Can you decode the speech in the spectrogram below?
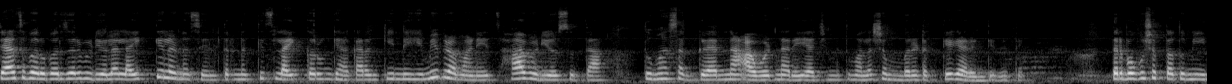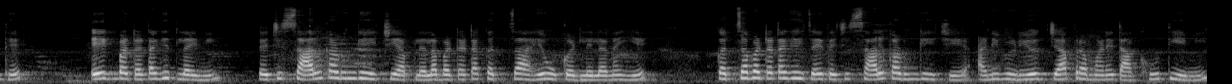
त्याचबरोबर जर व्हिडिओला लाईक केलं नसेल तर नक्कीच लाईक करून घ्या कारण की नेहमीप्रमाणेच हा व्हिडिओसुद्धा तुम्हा सगळ्यांना आवडणार आहे याची मी तुम्हाला शंभर टक्के गॅरंटी देते. तर बघू शकता तुम्ही इथे एक बटाटा घेतला आहे मी. त्याची साल काढून घ्यायची आपल्याला. बटाटा कच्चा आहे उकडलेला नाही आहे कच्चा बटाटा घ्यायचा आहे त्याची साल काढून घ्यायची आहे आणि व्हिडिओ ज्याप्रमाणे दाखवते आहे मी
